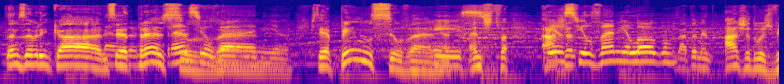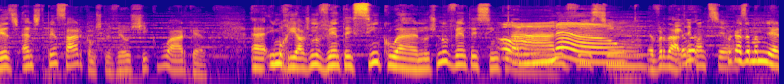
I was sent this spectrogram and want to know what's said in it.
Estamos a brincar. Isso é a. Transilvânia. Transilvânia. Isto é a Pensilvânia. Isso. Antes de haja, Pensilvânia logo. Exatamente. Haja duas vezes antes de pensar, como escreveu Chico Buarque. Ah, e morria aos 95 anos. 95 Oh, anos. Ah, não. novíssimo. É verdade. É Ela- aconteceu? Por acaso é uma mulher.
